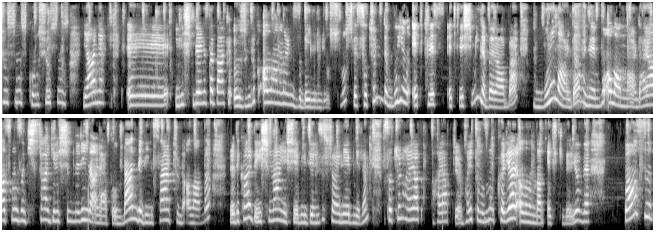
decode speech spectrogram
tartışıyorsunuz, konuşuyorsunuz. Yani e, ilişkilerinizde belki özgürlük alanlarınızı belirliyorsunuz ve Satürn de bu yıl etkiles, etkileşimiyle beraber buralarda hani bu alanlarda hayatınızın kişisel girişimleriyle alakalı ben dediğiniz her türlü alanda radikal değişimler yaşayabileceğinizi söyleyebilirim. Satürn hayat hayat diyorum haritanızın kariyer alanından etki veriyor ve bazı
